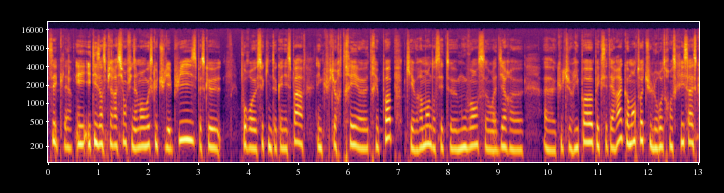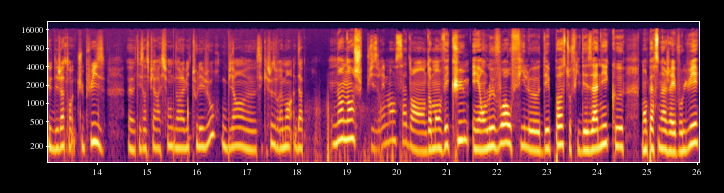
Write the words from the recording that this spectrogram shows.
c'est clair. Et, tes inspirations finalement, où est-ce que tu les puises? Parce que pour euh, ceux qui ne te connaissent pas, tu une culture très, très pop qui est vraiment dans cette mouvance, on va dire, euh, culture hip-hop, etc. Comment toi tu le retranscris ça? Est-ce que déjà tu puises euh, tes inspirations dans la vie de tous les jours? Ou bien euh, c'est quelque chose vraiment d'app Non, non, je puise vraiment ça dans, mon vécu et on le voit au fil des postes, au fil des années que mon personnage a évolué.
